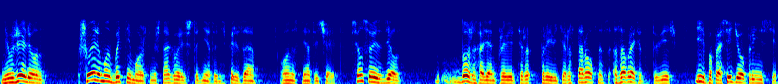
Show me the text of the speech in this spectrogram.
Неужели он... Шуэлем он быть не может. Мишна говорит, что нет, он теперь за онос не отвечает. Все он свое сделал. Должен хозяин проявить, проявить расторопность, забрать эту вещь или попросить его принести.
